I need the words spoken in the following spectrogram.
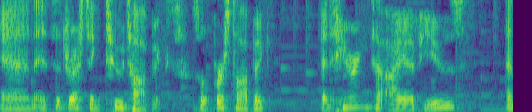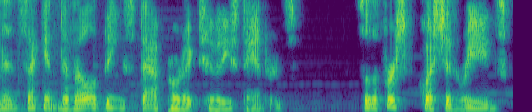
and it's addressing two topics. So, first topic, adhering to IFUs, and then second, developing staff productivity standards. So, the first question reads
